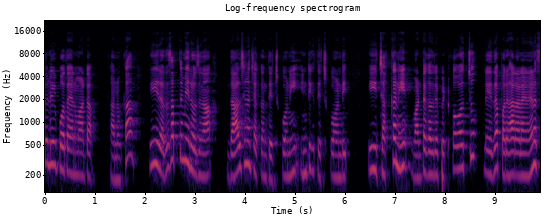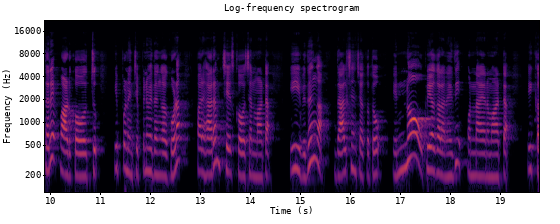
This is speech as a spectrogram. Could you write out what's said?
తొలగిపోతాయన్నమాట. కనుక ఈ రథసప్తమి రోజున దాల్చిన చెక్కను తెచ్చుకొని ఇంటికి తెచ్చుకోండి. ఈ చెక్కని వంటగదిలో పెట్టుకోవచ్చు లేదా పరిహారాలైనా సరే వాడుకోవచ్చు. ఇప్పుడు నేను చెప్పిన విధంగా కూడా పరిహారం చేసుకోవచ్చు అనమాట ఈ విధంగా దాల్చిన చెక్కతో ఎన్నో ఉపయోగాలు అనేది ఉన్నాయన్నమాట. ఇక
